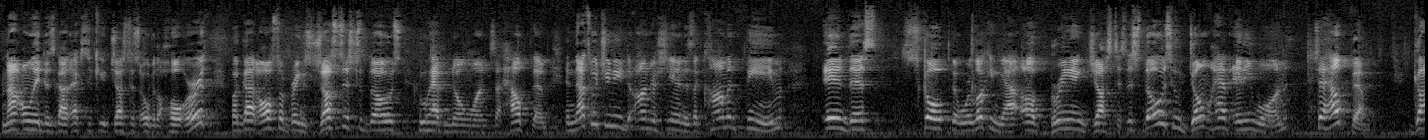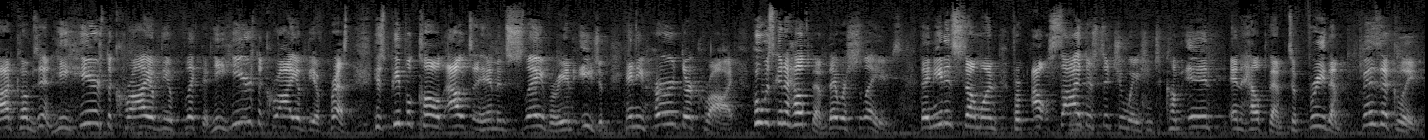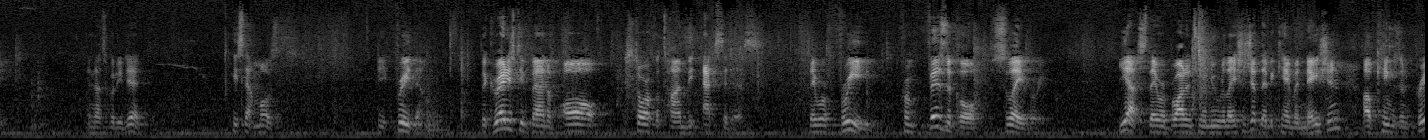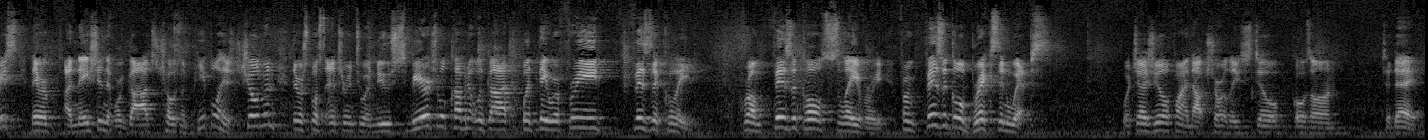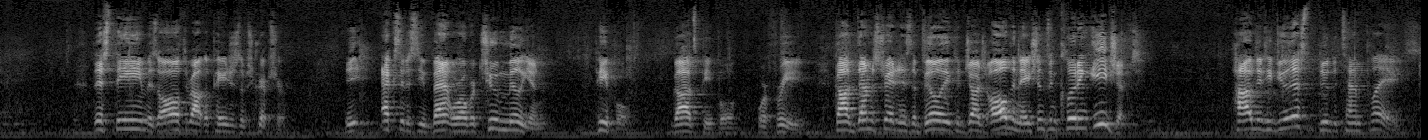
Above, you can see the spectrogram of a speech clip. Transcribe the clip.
Not only does God execute justice over the whole earth, but God also brings justice to those who have no one to help them. And that's what you need to understand is a common theme in this scope that we're looking at of bringing justice. It's those who don't have anyone to help them. God comes in. He hears the cry of the afflicted. He hears the cry of the oppressed. His people called out to him in slavery in Egypt, and he heard their cry. Who was going to help them? They were slaves. They needed someone from outside their situation to come in and help them, to free them physically. And that's what he did. He sent Moses. He freed them. The greatest event of all historical time, the Exodus. They were freed from physical slavery. Yes, they were brought into a new relationship. They became a nation of kings and priests. They were a nation that were God's chosen people, his children. They were supposed to enter into a new spiritual covenant with God, but they were freed physically from physical slavery, from physical bricks and whips, which, as you'll find out shortly, still goes on today. This theme is all throughout the pages of Scripture the Exodus event where over 2 million people, God's people, were freed. God demonstrated his ability to judge all the nations, including Egypt. How did he do this? Through the ten plagues.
